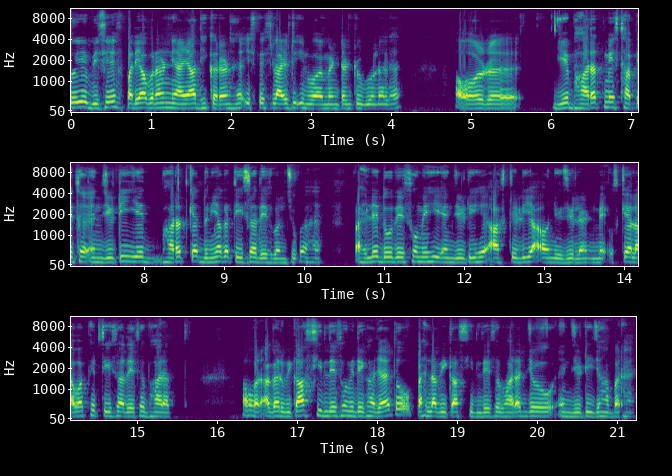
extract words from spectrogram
तो ये विशेष पर्यावरण न्यायाधिकरण है स्पेशलाइज्ड इन्वायरमेंटल ट्रिब्यूनल है। और, ये भारत में स्थापित है एनजीटी ये भारत क्या दुनिया का तीसरा देश बन चुका है? पहले दो देशों में ही एनजीटी है, ऑस्ट्रेलिया और न्यूजीलैंड में। उसके अलावा फिर तीसरा देश है भारत। और अगर विकासशील देशों में देखा जाए तो पहला विकासशील देश है भारत, जो एन जी टी जहाँ पर है।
